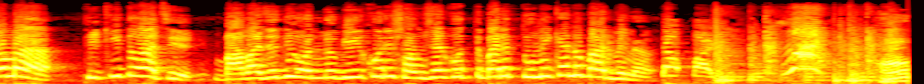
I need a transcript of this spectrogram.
ও মা ঠিকই তো আছে। বাবা যদি অন্য বিয়ে করে সংসার করতে পারে তুমি কেন পারবে না? हाँ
